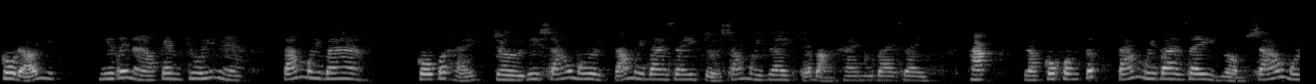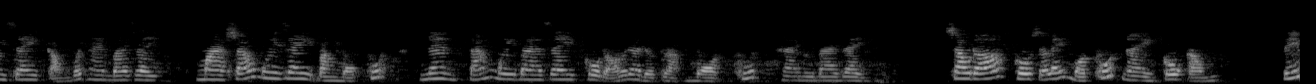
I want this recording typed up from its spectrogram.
Cô đỡ như, như thế nào? Các em chú ý nè. 83, cô có thể trừ đi 60, 83 giây trừ 60 giây sẽ bằng 23 giây. Hoặc là cô phân tích 83 giây gồm 60 giây cộng với 23 giây, mà 60 giây bằng 1 phút, nên 83 giây cô đổi ra được là 1 phút 23 giây. Sau đó cô sẽ lấy 1 phút này cô cộng tiếp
